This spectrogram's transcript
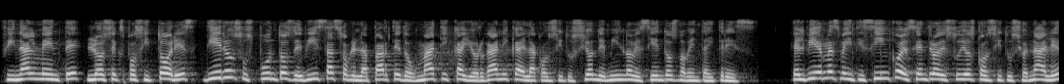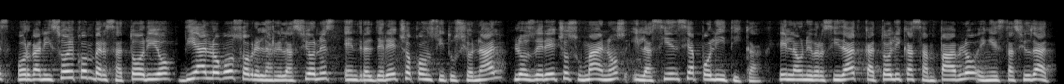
Finalmente, los expositores dieron sus puntos de vista sobre la parte dogmática y orgánica de la Constitución de 1993. El viernes 25, el Centro de Estudios Constitucionales organizó el conversatorio Diálogo sobre las relaciones entre el derecho constitucional, los derechos humanos y la ciencia política en la Universidad Católica San Pablo en esta ciudad.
